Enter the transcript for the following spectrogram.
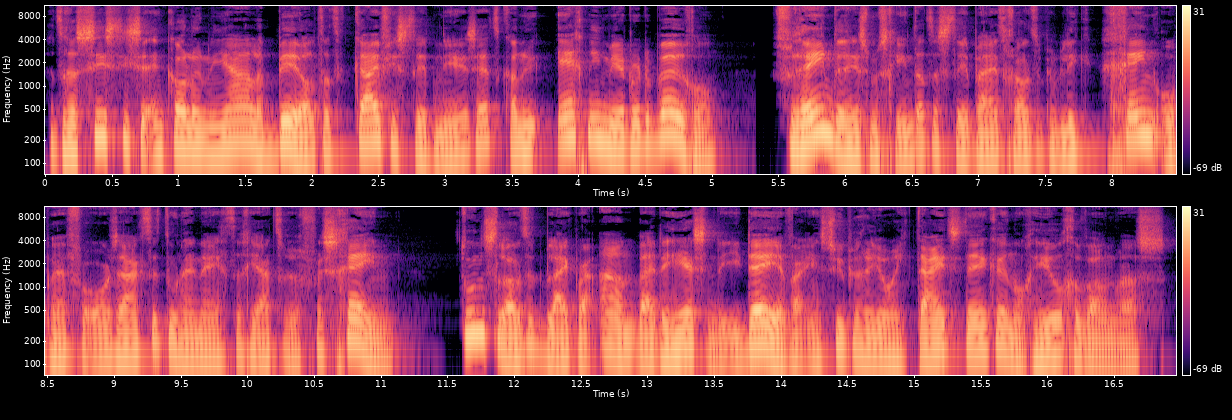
Het racistische en koloniale beeld dat de kuifjestrip neerzet, kan nu echt niet meer door de beugel. Vreemder is misschien dat de strip bij het grote publiek geen ophef veroorzaakte toen hij 90 jaar terug verscheen. Toen sloot het blijkbaar aan bij de heersende ideeën, waarin superioriteitsdenken nog heel gewoon was.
